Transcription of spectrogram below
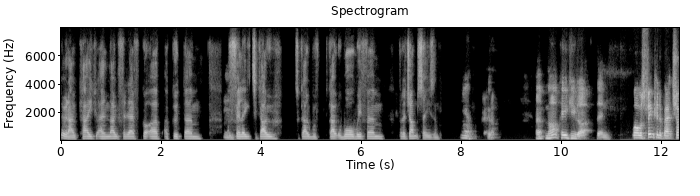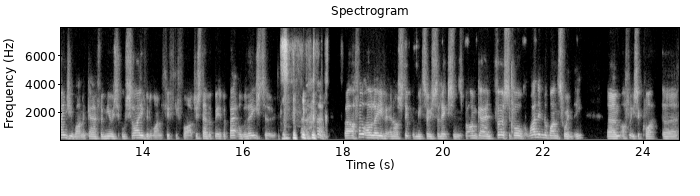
doing okay, and hopefully they've got a, a good um, a Mm. filly to go to go with go to war with um, for the jump season. Yeah. Uh, Mark, who do you like then? Well, I was thinking about changing one and going for musical slave in the 155, just to have a bit of a battle with these two. but I thought I'll leave it and I'll stick with my two selections. But I'm going, first of all, got one in the 120. Um, I think it's a quite uh,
